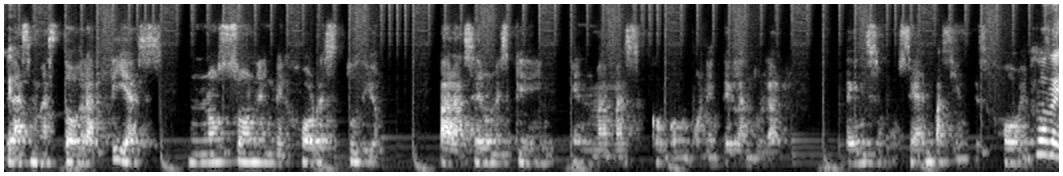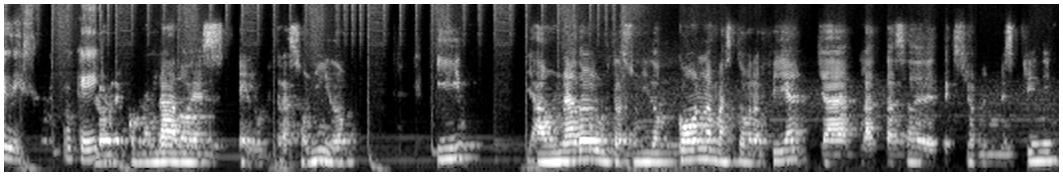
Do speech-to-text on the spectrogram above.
Las mastografías no son el mejor estudio para hacer un screening en mamas con componente glandular denso, o sea, en pacientes jóvenes. Jóvenes, Lo recomendado es el ultrasonido y aunado el ultrasonido con la mastografía, ya la tasa de detección en un screening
